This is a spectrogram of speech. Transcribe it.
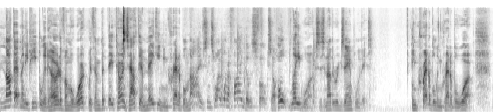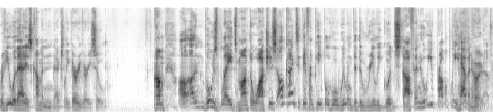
not that many people had heard of them or worked with them, but it turns out they're making incredible knives, and so I want to find those folks. A Holt Blade Works is another example of this. Incredible, incredible work. Review of that is coming actually very, very soon. Um, uh, Booze Blades, Monta Watches, all kinds of different people who are willing to do really good stuff and who you probably haven't heard of.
